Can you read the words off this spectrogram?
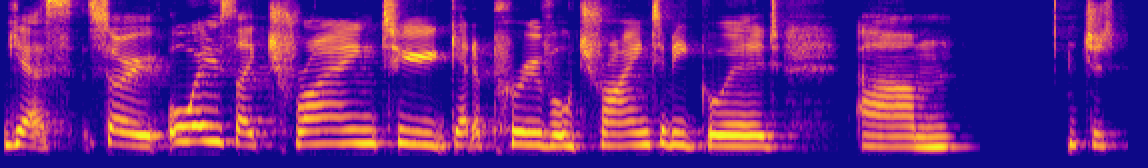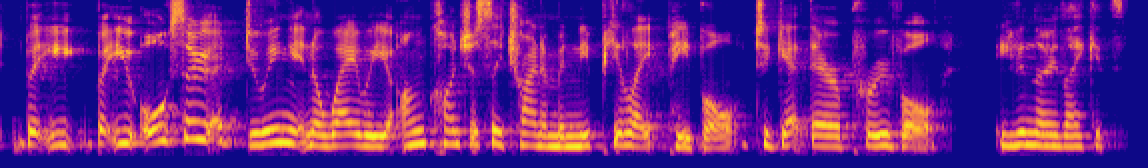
yes, so always like trying to get approval, trying to be good. Um, just but you but you also are doing it in a way where you're unconsciously trying to manipulate people to get their approval even though like it's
